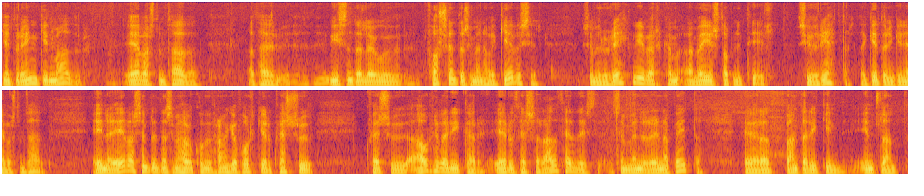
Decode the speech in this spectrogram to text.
getur engin maður efast um það að, að það er vísindarlegu forsendur sem henn hafa gefið sér, sem eru reikniverk að megin stopni til, séu réttar. Það getur engin efast um það. Eina efasemblina sem hafa komið fram hjá fólki er hversu, hversu áhrifaríkar eru þessar aðferðir sem henn er reyna að beita þegar að Bandaríkin, Indland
